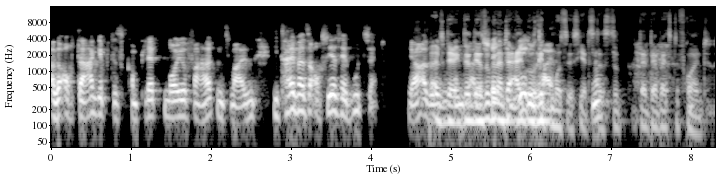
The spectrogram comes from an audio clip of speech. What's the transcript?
Also auch da gibt es komplett neue Verhaltensweisen, die teilweise auch sehr, sehr gut sind. Ja, also, also der, der, der sogenannte Algorithmus ist jetzt das, der, der beste Freund.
